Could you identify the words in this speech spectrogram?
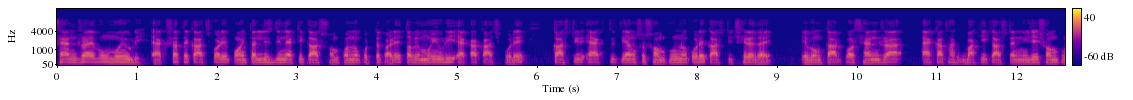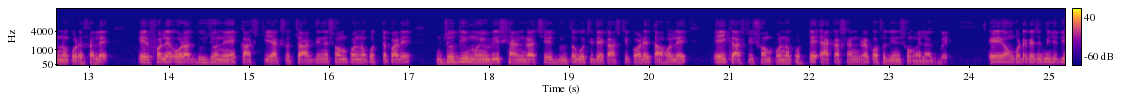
স্যান্ড্রা এবং ময়ূরী একসাথে কাজ করে, পঁয়তাল্লিশ দিনে একটি কাজ সম্পন্ন করতে পারে, তবে ময়ূরী একা কাজ করে, কাজটির এক তৃতীয়াংশ সম্পূর্ণ করে কাজটি ছেড়ে দেয়, এবং তারপর স্যান্ড্রা একা থাক, বাকি কাজটা নিজেই সম্পূর্ণ করে ফেলে এর ফলে ওরা দুজনে কাজটি একশো চার দিনে সম্পন্ন করতে পারে। যদি ময়ূরী স্যান্ড্রা চেয়ে দ্রুত গতিতে কাজটি করে, তাহলে এই কাজটি সম্পন্ন করতে একা স্যান্ড্রার কতদিন সময় লাগবে? এই অঙ্কটাকে তুমি যদি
